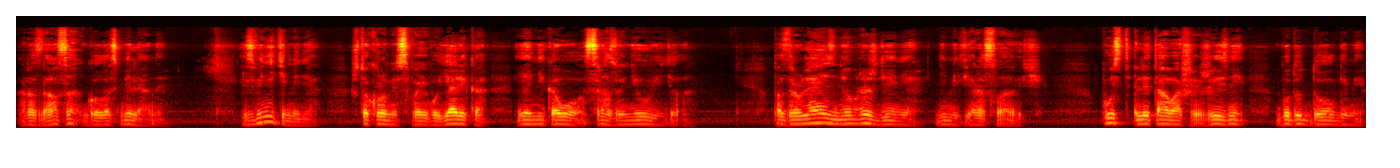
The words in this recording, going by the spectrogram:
раздался голос Миляны. Извините меня, что кроме своего Ярика я никого сразу не увидела. Поздравляю с днем рождения, Дмитрий Ярославович. Пусть лета вашей жизни будут долгими,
